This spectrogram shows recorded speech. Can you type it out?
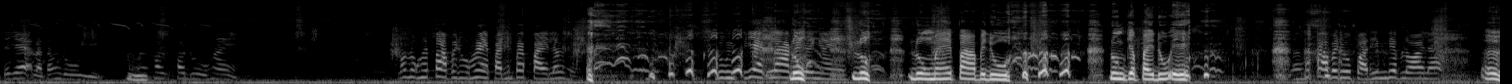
เยอะแยะเราต้องดูอีกอืม ให้เขาเขาดูให้ แล้วลุงให้ป้าไปดูให้ป่านนี้ป้าไปแล้วเนี่ยลุงแยกล่างลุได้งไงลุงลุงไม่ให้ป้าไปดู ลุงจะไปดูเองถ้าป้าไปดูป่านนี้มันเรียบร้อยแล้วเออ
